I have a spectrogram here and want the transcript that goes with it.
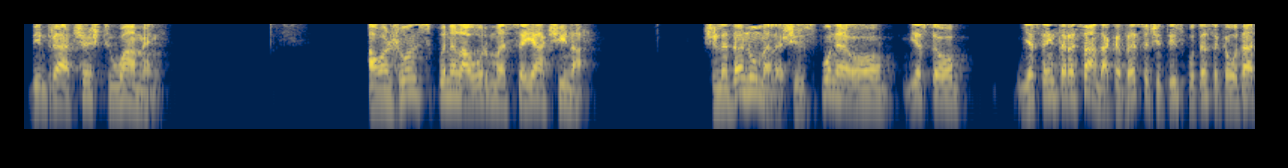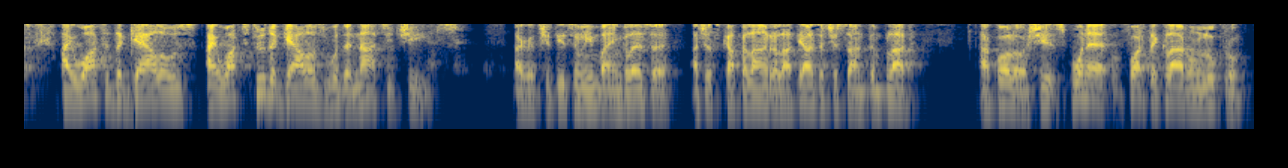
dintre acești oameni au ajuns până la urmă să ia cina. Și le dă numele și spune, o, este, o, este interesant, dacă vreți să citiți, puteți să căutați I walked the gallows, I walked to the gallows with the Nazi chiefs. Dacă citiți în limba engleză, acest capelan relatează ce s-a întâmplat acolo și spune foarte clar un lucru.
